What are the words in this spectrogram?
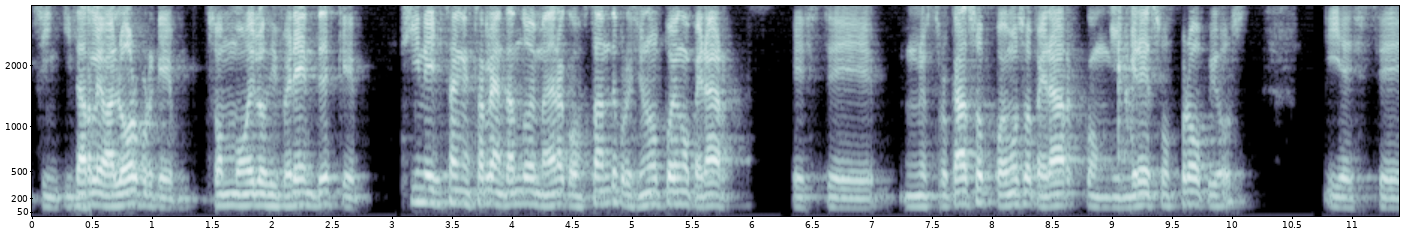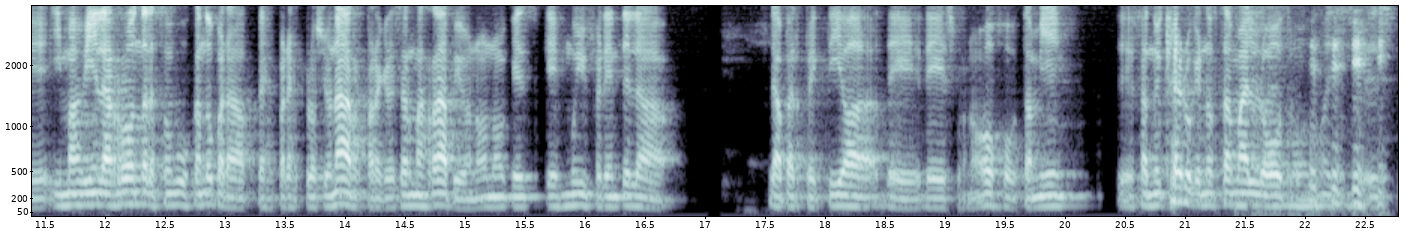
sin quitarle valor porque son modelos diferentes que sí necesitan estar levantando de manera constante porque si no, no pueden operar. Este, en nuestro caso, podemos operar con ingresos propios y, este, y más bien la ronda la estamos buscando para, para explosionar, para crecer más rápido, ¿no? ¿No? Que, es, que es muy diferente la, la perspectiva de, de, eso, ¿no? Ojo, también dejando claro que no está mal lo otro, ¿no? es, es,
